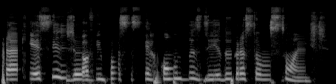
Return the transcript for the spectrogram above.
para que esse jovem possa ser conduzido para soluções.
